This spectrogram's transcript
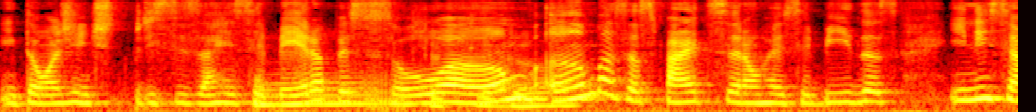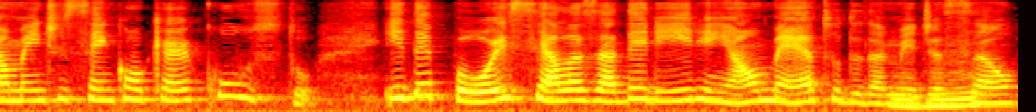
Então, a gente precisa receber a pessoa, am- ambas as partes serão recebidas inicialmente sem qualquer custo. E depois, se elas aderirem ao método da Uhum. mediação,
